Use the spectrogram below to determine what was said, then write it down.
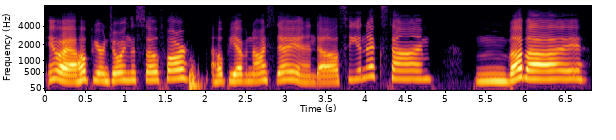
Anyway, I hope you're enjoying this so far. I hope you have a nice day, and I'll see you next time. Mm, bye bye.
